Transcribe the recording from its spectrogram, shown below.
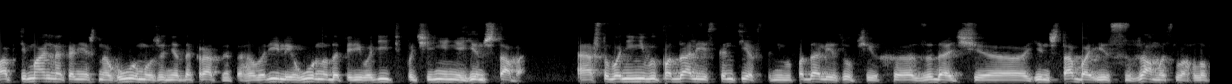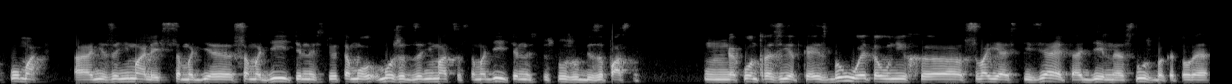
оптимально, конечно, ГУР, мы уже неоднократно это говорили, ГУР надо переводить в подчинение Генштаба. А, чтобы они не выпадали из контекста, не выпадали из общих э, задач э, Генштаба, из замысла главкома, а, не занимались самодеятельностью. Это может заниматься самодеятельностью службы безопасности. Контрразведка СБУ – это у них э, своя стезя, это отдельная служба, которая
